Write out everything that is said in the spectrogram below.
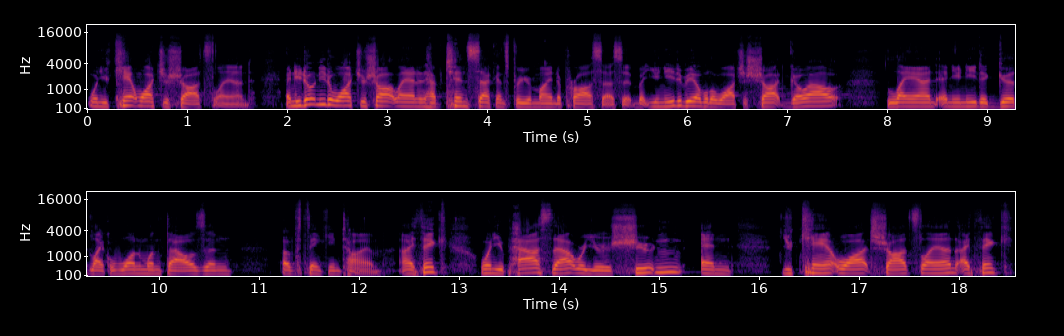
when you can't watch your shots land, and you don't need to watch your shot land and have ten seconds for your mind to process it, but you need to be able to watch a shot go out, land, and you need a good like one one thousand of thinking time. I think when you pass that where you're shooting and you can't watch shots land, I think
